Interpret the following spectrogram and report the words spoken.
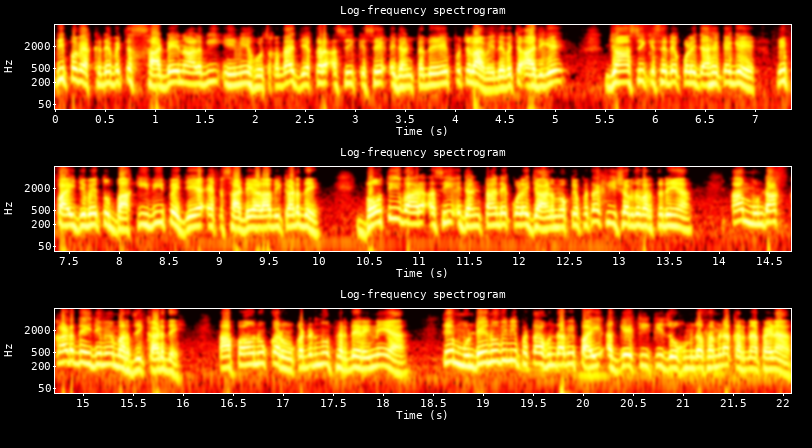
ਵੀ ਭਵਿੱਖ ਦੇ ਵਿੱਚ ਸਾਡੇ ਨਾਲ ਵੀ ਇਵੇਂ ਹੋ ਸਕਦਾ, ਜੇਕਰ ਅਸੀਂ ਕਿਸੇ ਏਜੰਟ ਦੇ ਪੁਚਲਾਵੇ ਦੇ ਵਿੱਚ ਆ ਜਾਈਏ, ਜਾਂ ਅਸੀਂ ਕਿਸੇ ਦੇ ਕੋਲੇ ਜਾ ਕੇ ਕਹੀਏ ਵੀ ਭਾਈ ਜਿਵੇਂ ਤੂੰ ਬਾਕੀ ਵੀ ਭੇਜੇ ਆ, ਇੱਕ ਸਾਡੇ ਵਾਲਾ ਵੀ ਕੱਢ ਦੇ। ਬਹੁਤੀ ਵਾਰ ਅਸੀਂ ਏਜੰਟਾਂ ਦੇ ਕੋਲੇ ਜਾਣ ਮੌਕੇ ਪਤਾ ਕੀ ਸ਼ਬਦ ਵਰਤਦੇ ਆ? ਆ ਮੁੰਡਾ ਕੱਢ ਦੇ ਜਿਵੇਂ ਮਰਜ਼ੀ ਕੱਢ ਦੇ। ਆਪਾਂ ਉਹਨੂੰ ਘਰੋਂ ਕੱਢਣ ਨੂੰ ਫਿਰਦੇ ਰਹਿੰਦੇ ਆ। ਤੇ ਮੁੰਡੇ ਨੂੰ ਵੀ ਨਹੀਂ ਪਤਾ ਹੁੰਦਾ ਵੀ ਭਾਈ ਅੱਗੇ ਕੀ ਕੀ ਜ਼ੋਖਮ ਦਾ ਸਾਹਮਣਾ ਕਰਨਾ ਪੈਣਾ।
